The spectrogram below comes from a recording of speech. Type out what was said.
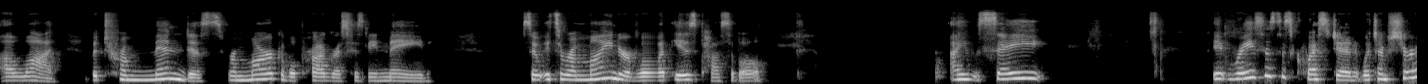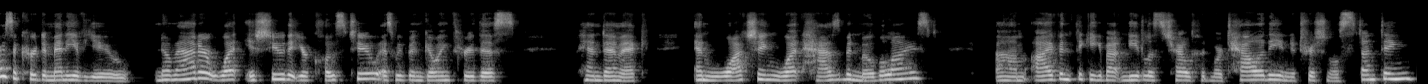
a lot. But tremendous, remarkable progress has been made. So it's a reminder of what is possible. I say it raises this question, which I'm sure has occurred to many of you no matter what issue that you're close to as we've been going through this pandemic, and watching what has been mobilized. Um, I've been thinking about needless childhood mortality and nutritional stunting.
